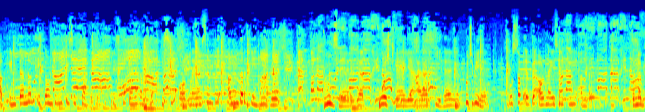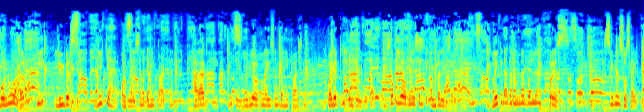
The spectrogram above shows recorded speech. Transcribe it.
अब इंटरनल अकाउंटेबिलिटी से क्या होगा? इसको कहने का मतलब किसी ऑर्गेनाइजेशन के अंदर के ही जो रूल्स हैं, या पोस्ट हैं, या हैराकी है, या कुछ भी है वो सब ऑर्गेनाइजेशन के ही अंदर तो मैं बोलूँ अगर कि लीडरशिप ये क्या है? ऑर्गेनाइजेशन का ही पार्ट है। हरारकी ठीक है ये भी ऑर्गेनाइजेशन का ही पार्ट है। बजटरी कंट्रोल की बात करें सब ये ऑर्गेनाइजेशन के अंदर ही चल रहा है। लेकिन अगर हम मैं बोल प्रेस सिविल सोसाइटी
